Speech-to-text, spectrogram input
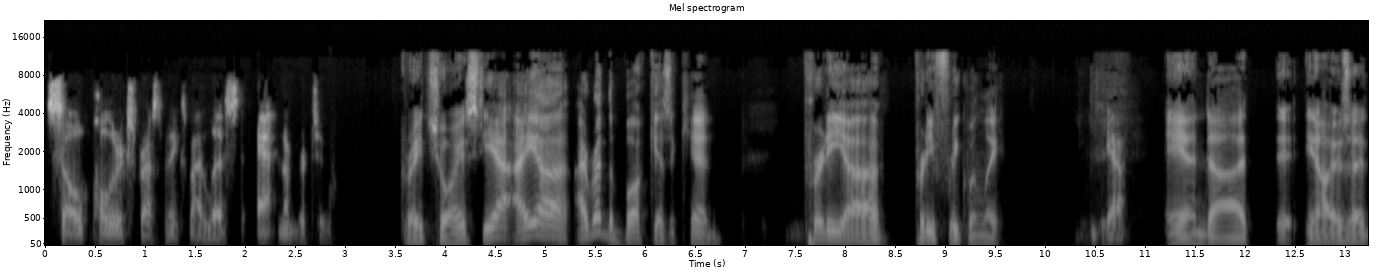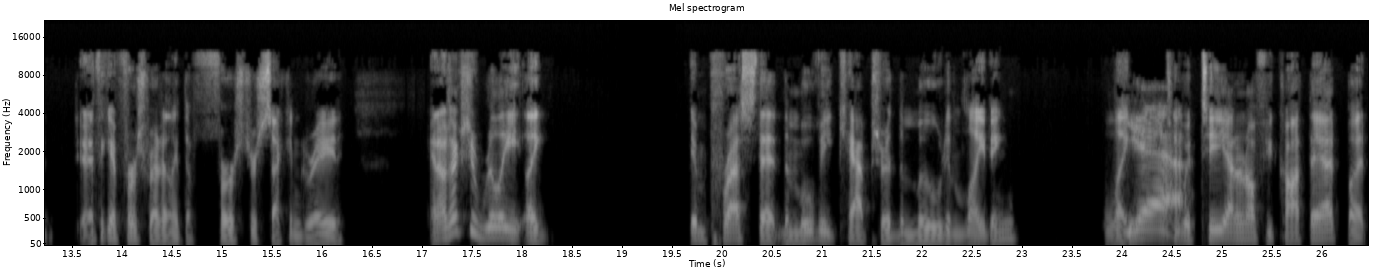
So Polar Express makes my list at number two. Great choice. Yeah, I uh I read the book as a kid pretty uh pretty frequently. Yeah. And uh it, you know, it was a I think I first read it like the first or second grade. And I was actually really like impressed that the movie captured the mood and lighting like yeah. to a T. I don't know if you caught that, but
